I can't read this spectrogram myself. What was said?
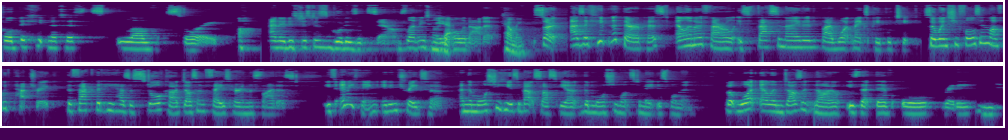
called The Hypnotist's Love Story. Oh, and it is just as good as it sounds. Let me tell Yeah. you all about it. Tell me. So, as a hypnotherapist, Ellen O'Farrell is fascinated by what makes people tick. So, when she falls in love with Patrick, the fact that he has a stalker doesn't phase her in the slightest. If anything, it intrigues her. And the more she hears about Saskia, the more she wants to meet this woman. But what Ellen doesn't know is that they've already met.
